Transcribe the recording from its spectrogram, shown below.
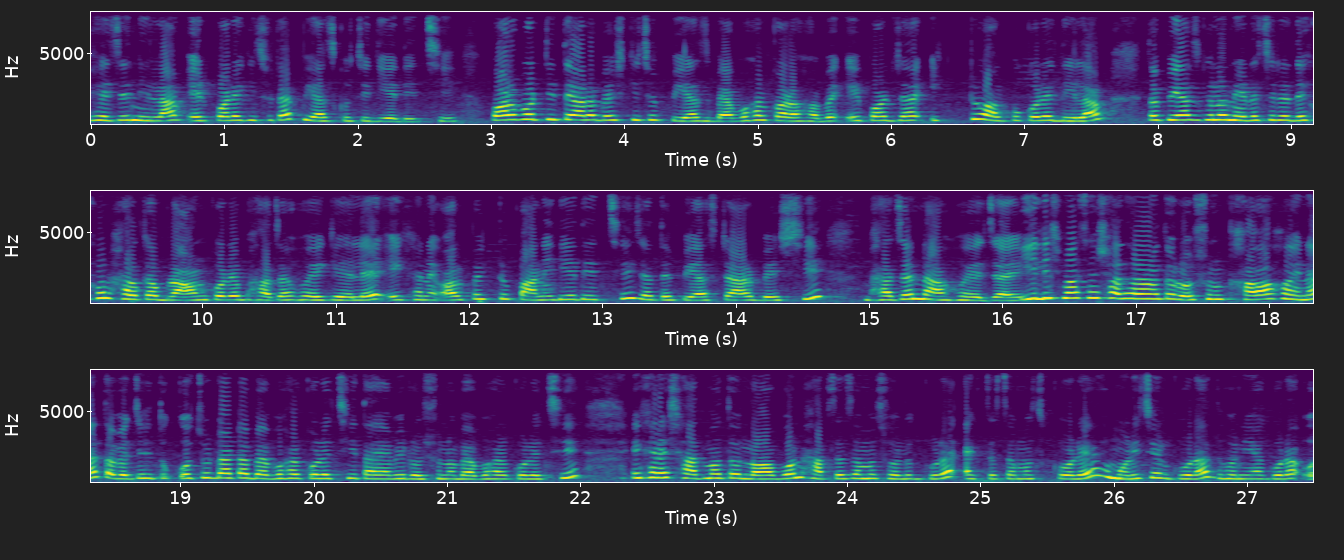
ভেজে নিলাম, এরপরে কিছুটা পেঁয়াজ কুচি দিয়ে দিচ্ছি। পরবর্তীতে আরও বেশ কিছু পেঁয়াজ ব্যবহার করা হবে। এই পর্যায়ে একটু অল্প করে দিলাম। তো পেঁয়াজগুলো নেড়েচেড়ে দেখুন, হালকা ব্রাউন করে ভাজা হয়ে গেলে এখানে অল্প একটু পানি দিয়ে দিচ্ছি যাতে পেঁয়াজটা আর বেশি ভাজা না হয়ে যায়। ইলিশ মাছে সাধারণত রসুন খাওয়া হয় না, তবে যেহেতু কচুর ডাটা ব্যবহার করেছি, তাই আমি রসুনও ব্যবহার করেছি। এখানে স্বাদ মতো লবণ, হাফ চা চামচ হলুদ গুঁড়া, এক চা চামচ করে মরিচের গুঁড়া, ধনিয়া গুঁড়া ও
